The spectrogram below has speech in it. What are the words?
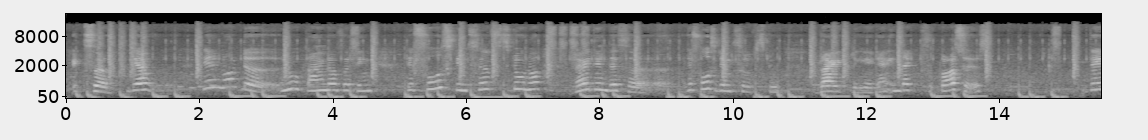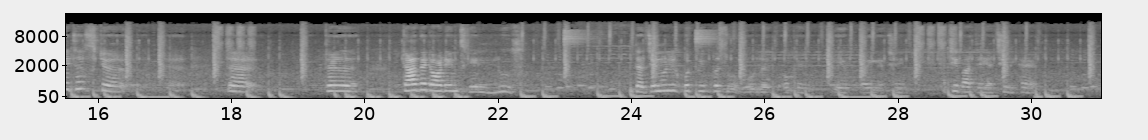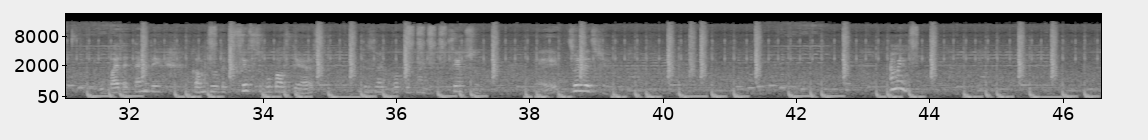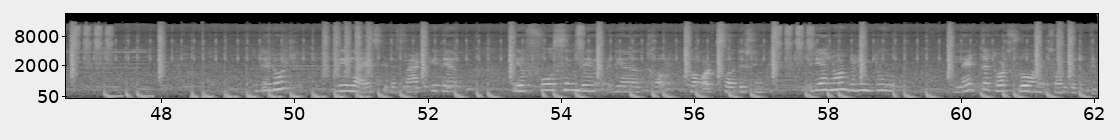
it's uh, they are they are not uh, no kind of a thing. They force themselves to know write in this. They force themselves to write, create, and in that process, they just uh, the the target audience they lose. The genuinely good people who, who like okay, ये भाई अच्छी अच्छी बात है अच्छी लिखा है. By the time they come to the fifth book of theirs, it's like okay fine, same story. It's realistic. I mean, they don't realize the fact that they are, they are forcing their, their th- thoughts or this thing. They are not willing to let the thoughts flow on its own to the pen.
